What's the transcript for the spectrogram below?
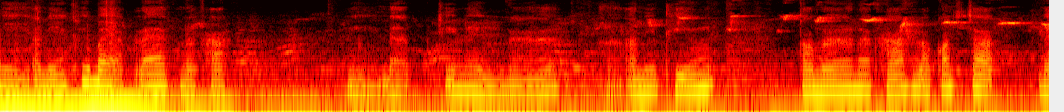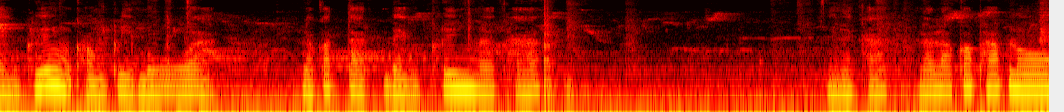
นี่อันนี้คือแบบแรกนะคะนี่แบบที่หนึ่งนะ อันนี้ทิ้งต่อมานะคะ เราก็จะแบ่งครึ่งของกลีบบัว แล้วก็ตัดแบ่งครึ่งนะคะนี่นะคะ แล้วเราก็พับลง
